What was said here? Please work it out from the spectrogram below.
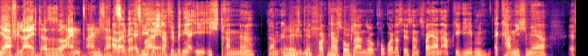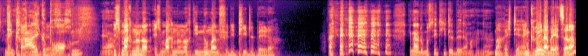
Ja, vielleicht, also so ein, ein Satz Aber oder zwei. diese Staffel bin ja eh ich dran, ne? Da, richtig, mit Podcast richtig. hochladen so. Kroko hat das jetzt nach zwei Jahren abgegeben. Er kann nicht mehr. Er ist mental gebrochen. Ja. Ich mache nur, noch, mach nur noch die Nummern für die Titelbilder. genau, du musst die Titelbilder machen, ne? Mach ich dir. In grün aber jetzt, oder?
